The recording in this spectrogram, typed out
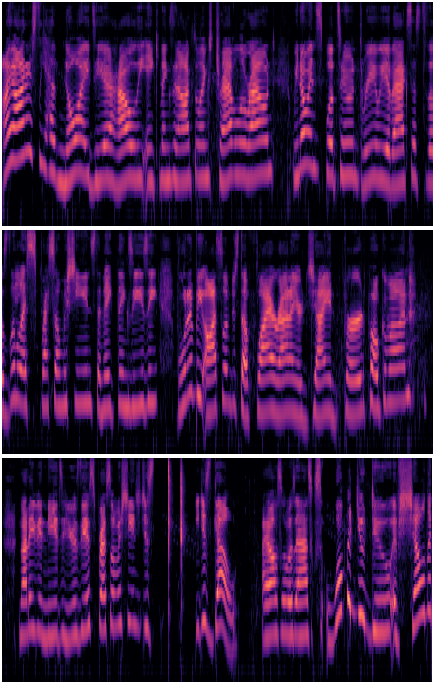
I honestly have no idea how the Inklings and Octolings travel around. We know in Splatoon 3 we have access to those little espresso machines to make things easy, but wouldn't it be awesome just to fly around on your giant bird Pokemon? Not even need to use the espresso machines, just you just go. I also was asked, what would you do if Sheldon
